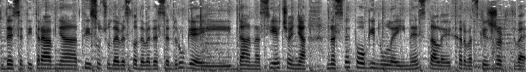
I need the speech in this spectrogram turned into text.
10. travnja 1992. i dana sjećanja na sve poginule i nestale hrvatske žrtve.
